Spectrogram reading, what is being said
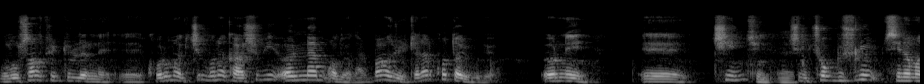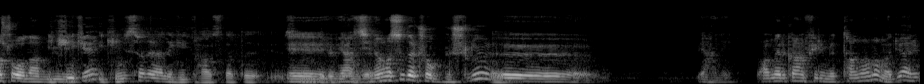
ulusal kültürlerini e, korumak için buna karşı bir önlem alıyorlar. Bazı ülkeler kota uyguluyor. Örneğin e, Çin, Çin, evet. şimdi çok güçlü sineması olan bir İki, ülke. ikinci sırada herhalde hasılatı sinema gelirlerinde. yani sineması da çok güçlü. Ee, yani Amerikan filmi tamam ama diyor yani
